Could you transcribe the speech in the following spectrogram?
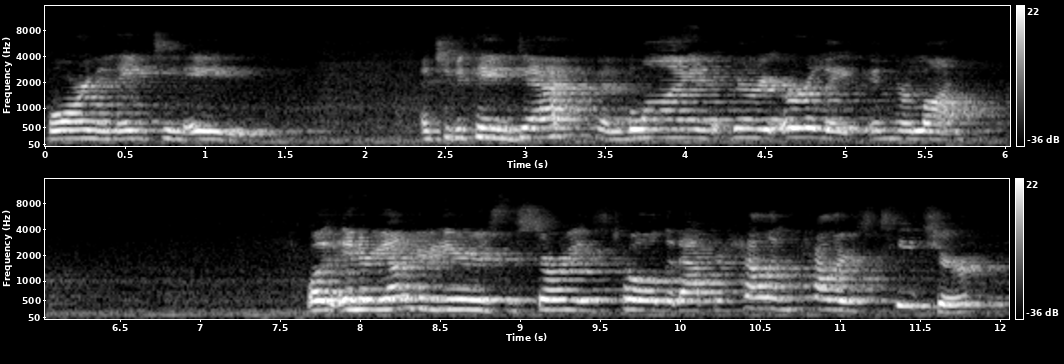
born in 1880 and she became deaf and blind very early in her life. Well, in her younger years, the story is told that after Helen Keller's teacher,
